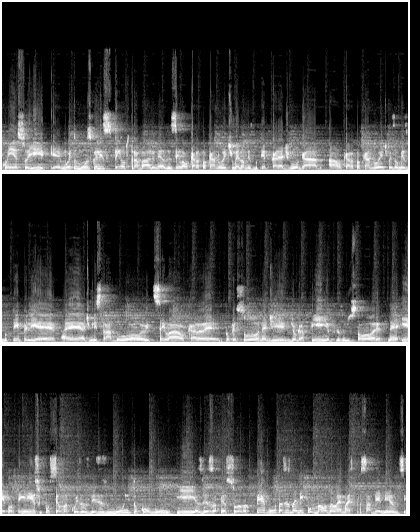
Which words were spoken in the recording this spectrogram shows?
conheço aí. E é, muito músico, eles têm outro trabalho, né? Às vezes, sei lá, o cara toca à noite, mas ao mesmo tempo o cara é advogado. Ah, o cara toca à noite, mas ao mesmo tempo ele é, é administrador, ou sei lá, o cara é professor, né, de geografia, professor de história, né? E, e isso por ser uma coisa às vezes muito comum e às vezes a pessoa pergunta, às vezes não é nem por mal, não, é mais para saber mesmo. Se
